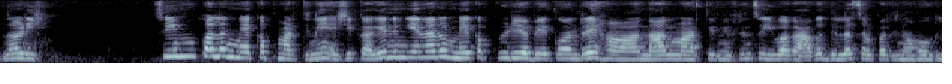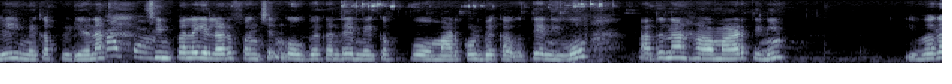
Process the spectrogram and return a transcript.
ನೋಡಿ. ಸಿಂಪಲಾಗಿ ಮೇಕಪ್ ಮಾಡ್ತೀನಿ. ಯಶಿಕಾಗೆ ನಿಮ್ಗೆ ಏನಾದರೂ ಮೇಕಪ್ ವಿಡಿಯೋ ಬೇಕು ಅಂದರೆ ಹಾಂ ನಾನು ಮಾಡ್ತೀನಿ ಫ್ರೆಂಡ್ಸ್ ಇವಾಗ ಆಗೋದಿಲ್ಲ ಸ್ವಲ್ಪ ದಿನ ಹೋಗಲಿ ಮೇಕಪ್ ವಿಡಿಯೋನ. ಸಿಂಪಲಾಗಿ ಎಲ್ಲರೂ ಫಂಕ್ಷನ್ಗೆ ಹೋಗ್ಬೇಕಂದ್ರೆ ಮೇಕಪ್ ಮಾಡ್ಕೊಳ್ಬೇಕಾಗುತ್ತೆ ನೀವು. ಅದನ್ನು ಮಾಡ್ತೀನಿ. ಇವಾಗ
